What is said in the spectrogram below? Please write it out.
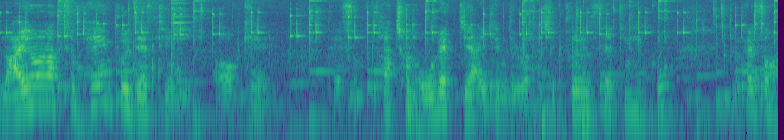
라이언하트 페인풀 데스티니. 오케이. 됐어. 4,500개 아이템들로 다시 풀 세팅했고 활성화.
